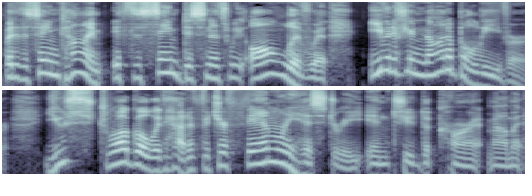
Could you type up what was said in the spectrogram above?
But at the same time, it's the same dissonance we all live with. Even if you're not a believer, you struggle with how to fit your family history into the current moment.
